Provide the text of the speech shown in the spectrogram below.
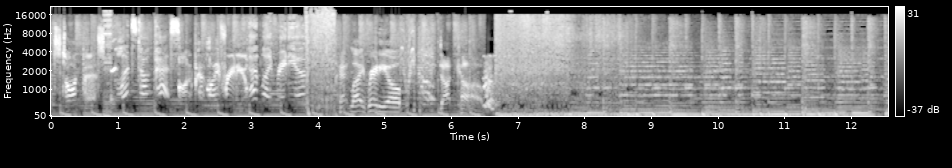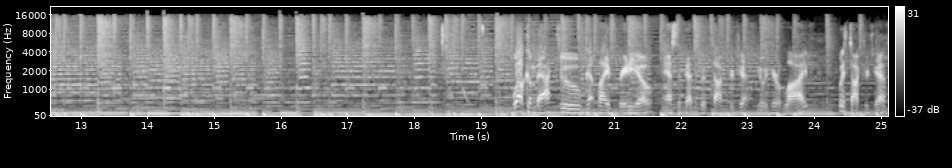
Let's talk pets Let's talk pets. on Pet Life Radio. Pet Life Radio. PetLifeRadio.com. Welcome back to Pet Life Radio. Ask the Pets with Dr. Jeff. You're here live with Dr. Jeff,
